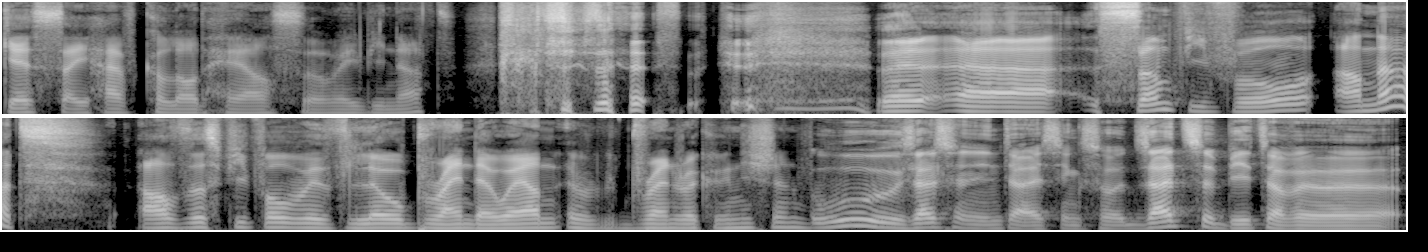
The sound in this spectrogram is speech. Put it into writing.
guess I have colored hair, so maybe not. but uh, some people are not are those people with low brand awareness, uh, brand recognition? Ooh, that's an interesting. So that's a bit of a.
